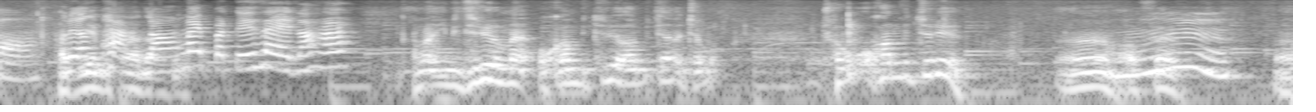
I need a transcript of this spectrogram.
Aa. Hadi เรื่อง ye bir ผัก tane น้อง daha. ไม่ปฏิเสธนะคะ Ama bitiriyorum ben. Okan bitiriyor. Al bir tane çabuk. Çabuk Okan bitiriyor. Ha, aferin. Ha,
